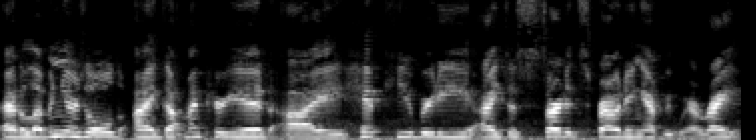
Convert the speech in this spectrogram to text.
At 11 years old, I got my period. I hit puberty. I just started sprouting everywhere, right?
